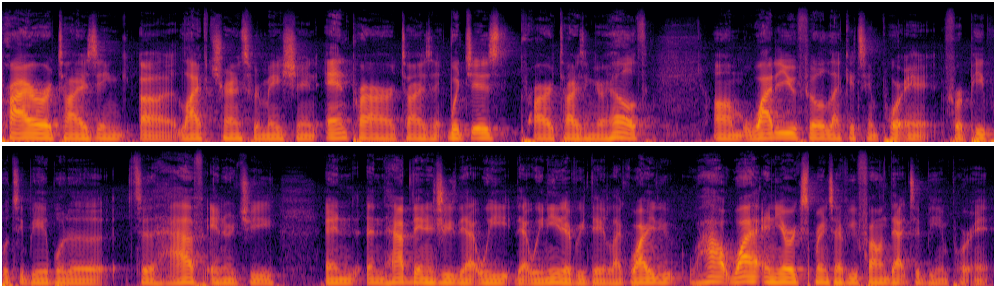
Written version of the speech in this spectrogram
prioritizing uh, life transformation and prioritizing, which is prioritizing your health. Um, why do you feel like it's important for people to be able to to have energy and and have the energy that we that we need every day? Like why do how why in your experience have you found that to be important?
